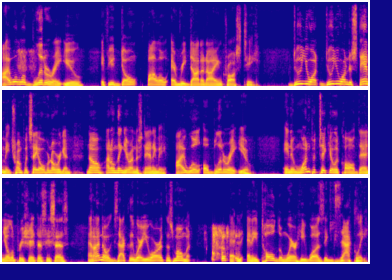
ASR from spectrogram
I will obliterate you if you don't follow every dotted I and cross T. Do you want do you understand me? Trump would say over and over again, "No, I don't think you're understanding me. I will obliterate you." And in one particular call, Dan, you'll appreciate this. He says, "And I know exactly where you are at this moment." and, and he told them where he was exactly.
